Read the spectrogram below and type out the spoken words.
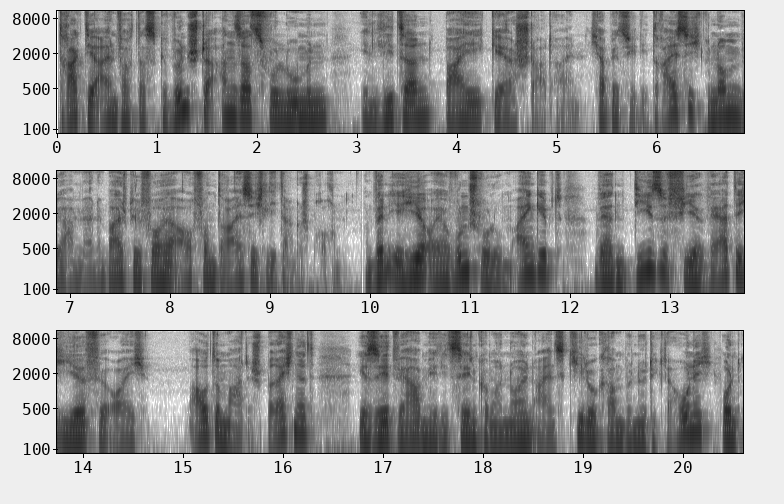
tragt ihr einfach das gewünschte Ansatzvolumen in Litern bei Gärstart ein. Ich habe jetzt hier die 30 genommen, wir haben ja in dem Beispiel vorher auch von 30 Litern gesprochen. Und wenn ihr hier euer Wunschvolumen eingibt, werden diese vier Werte hier für euch automatisch berechnet. Ihr seht, wir haben hier die 10,91 Kilogramm benötigter Honig und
